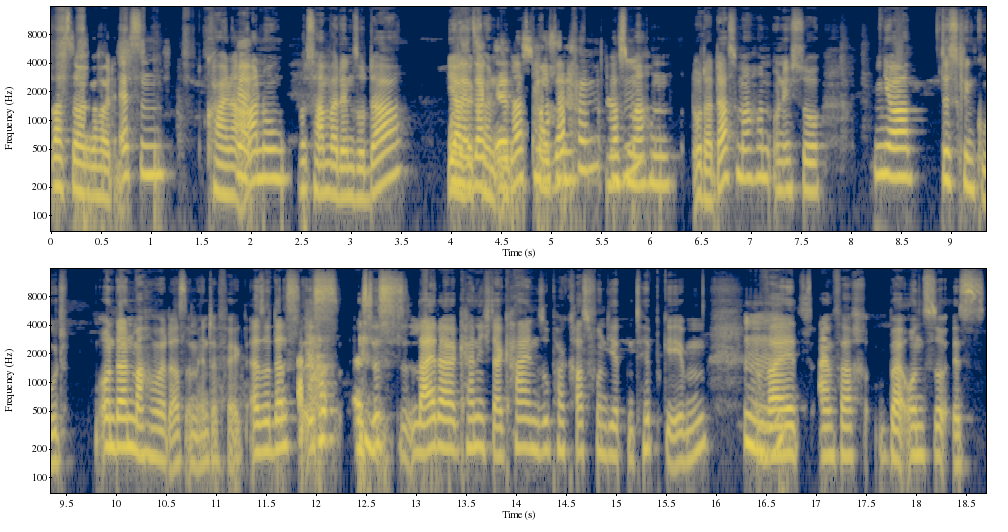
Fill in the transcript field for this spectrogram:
was sollen wir heute essen? Keine. Ahnung. Was haben wir denn so da? Ja, wir könnten das machen, Sachen. das mhm. machen oder das machen. Und ich so, ja, das klingt gut. Und dann machen wir das im Endeffekt. Also das ist, es ist leider kann ich da keinen super krass fundierten Tipp geben, mhm. weil es einfach bei uns so ist.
